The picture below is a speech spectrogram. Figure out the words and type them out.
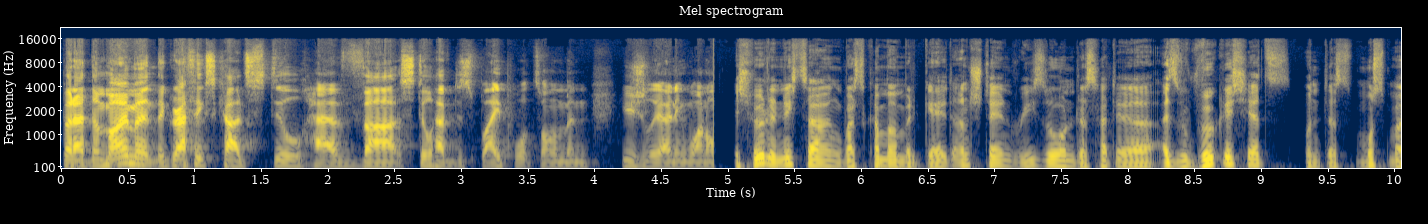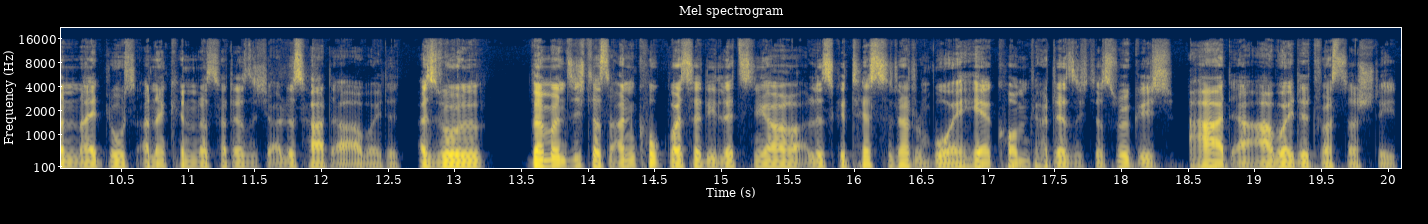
but at the moment the graphics cards still have uh, still have display ports on them and usually only one Ich würde nicht sagen, was kann man mit Geld anstellen. Rezone, das hat er, also wirklich jetzt, und das muss man neidlos anerkennen, das hat er sich alles hart erarbeitet. Also wenn man sich das anguckt, was er die letzten Jahre alles getestet hat und wo er herkommt, hat er sich das wirklich hart erarbeitet, was da steht.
